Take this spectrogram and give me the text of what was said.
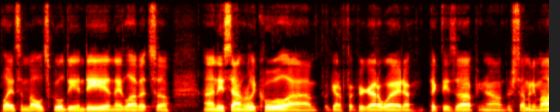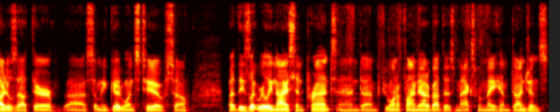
played some old school D&D and they love it. So, uh, and these sound really cool. Um, Got to figure out a way to pick these up. You know, there's so many modules out there, uh, so many good ones too. So. But these look really nice in print, and um, if you want to find out about those Maximum Mayhem dungeons,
